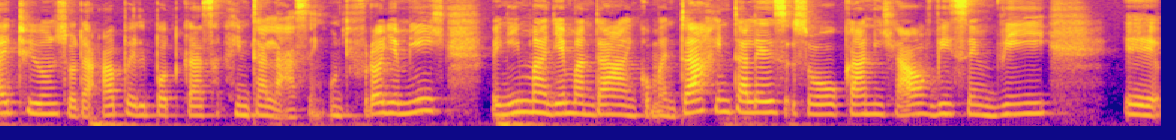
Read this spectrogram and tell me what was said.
iTunes oder Apple Podcast hinterlassen. Und ich freue mich, wenn immer jemand da einen Kommentar hinterlässt, so kann ich auch wissen, wie äh,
